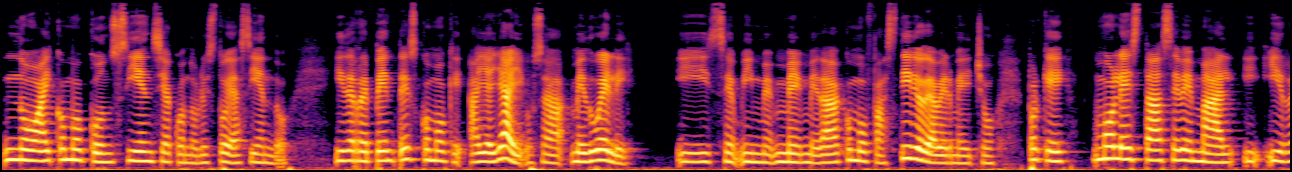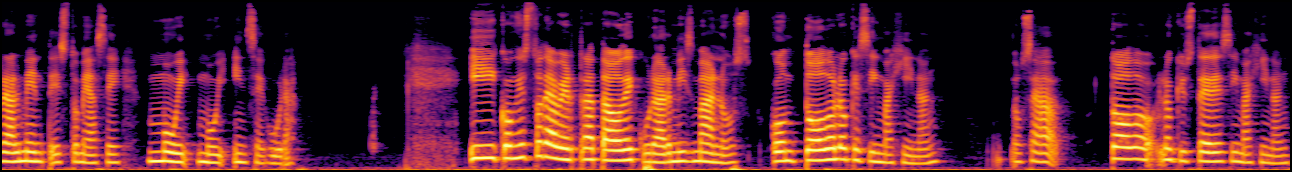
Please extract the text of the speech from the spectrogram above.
no hay como conciencia cuando lo estoy haciendo. Y de repente es como que, ay, ay, ay, o sea, me duele y, se, me, me, da como fastidio de haberme hecho, porque molesta, se ve mal y, y realmente esto me hace muy, muy insegura. Y con esto de haber tratado de curar mis manos con todo lo que se imaginan, o sea, todo lo que ustedes imaginan.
